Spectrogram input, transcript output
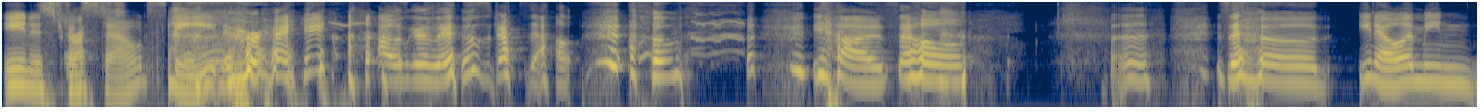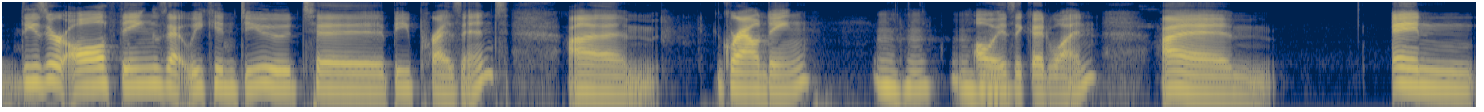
in a stressed, stressed out state, right? I was going to say stressed out. Um, yeah. So, uh, so you know, I mean, these are all things that we can do to be present. Um, grounding, mm-hmm, mm-hmm. always a good one. Um, and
